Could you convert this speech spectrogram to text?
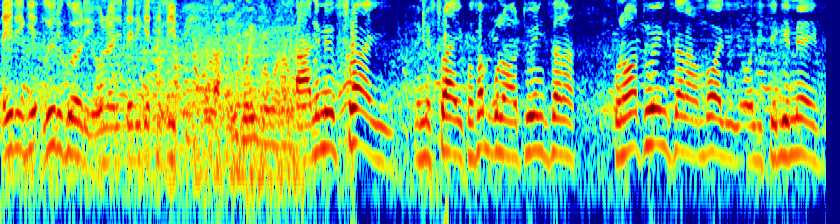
Hili goli unalidedicate vipi? Ah, nimefurahi, nimefurahi kwa sababu kuna watu wengi sana, kuna watu wengi sana ambao walitegemea hivyo.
